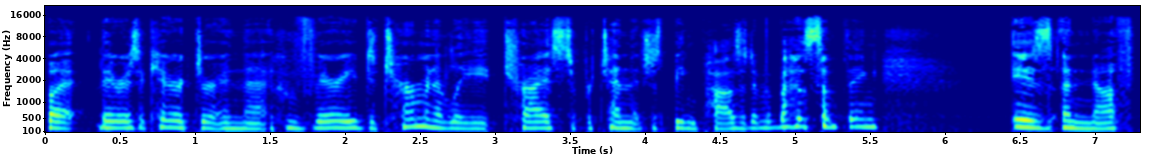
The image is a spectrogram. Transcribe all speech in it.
But there is a character in that who very determinedly tries to pretend that just being positive about something is enough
